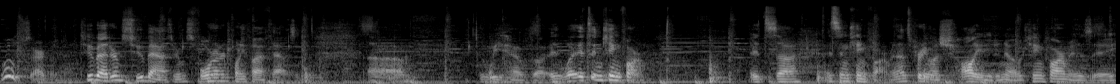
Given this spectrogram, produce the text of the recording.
Woo, sorry about that. Two bedrooms, two bathrooms, 425,000. Um, we have, uh, it, well, it's in King Farm. It's, uh, it's in King Farm, and that's pretty much all you need to know. King Farm is a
